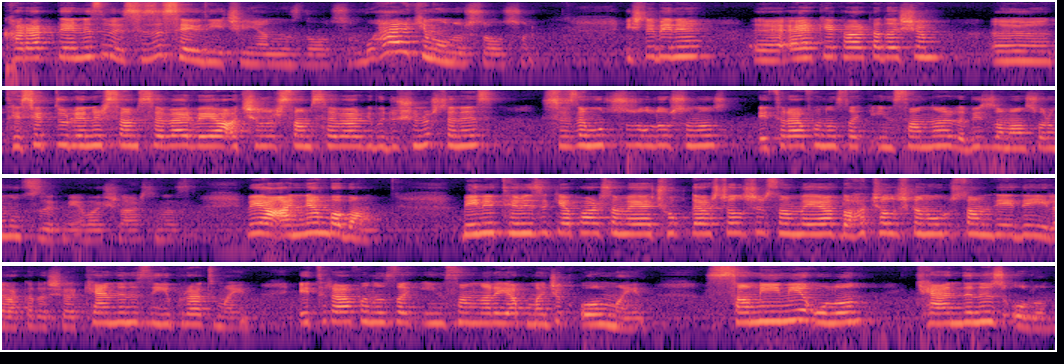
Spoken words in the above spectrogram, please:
karakterinizi ve sizi sevdiği için yanınızda olsun. Bu her kim olursa olsun. İşte beni e, erkek arkadaşım e, tesettürlenirsem sever veya açılırsam sever gibi düşünürseniz siz de mutsuz olursunuz. Etrafınızdaki insanları da bir zaman sonra mutsuz etmeye başlarsınız. Veya annem babam beni temizlik yaparsam veya çok ders çalışırsam veya daha çalışkan olursam diye değil arkadaşlar. Kendinizi yıpratmayın. Etrafınızdaki insanlara yapmacık olmayın. Samimi olun, kendiniz olun.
